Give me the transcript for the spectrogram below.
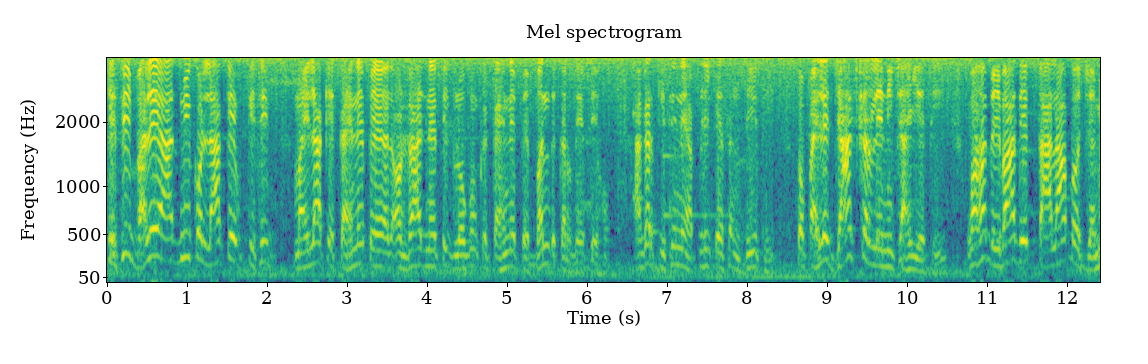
किसी भले आदमी को लाके, किसी महिला के कहने पे और राजनीतिक लोगों के कहने पे बंद कर देते हो। अगर किसी ने एप्लीकेशन दी थी तो पहले जाँच कर लेनी चाहिए थी। वहाँ विवाद एक तालाब और ज़मीन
